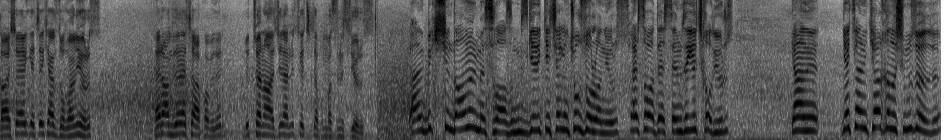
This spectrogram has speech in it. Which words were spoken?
Karşıya geçerken zorlanıyoruz. Her an de çarpabilir. Lütfen acilen üst geçit yapılmasını istiyoruz. Yani bir kişinin daha mı ölmesi lazım? Biz gelip geçerken çok zorlanıyoruz. Her sabah derslerimize geç kalıyoruz. Yani geçen iki arkadaşımız öldü.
